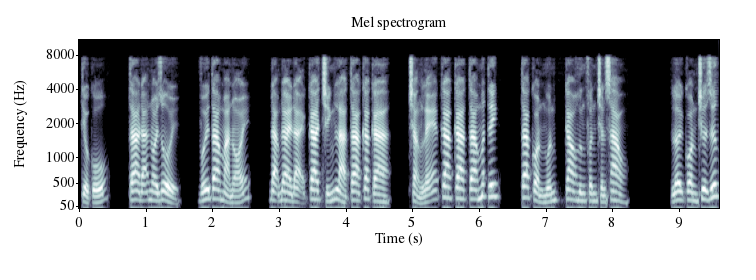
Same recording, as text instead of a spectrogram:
tiểu cố, ta đã nói rồi, với ta mà nói, đạm đài đại ca chính là ta ca ca, chẳng lẽ ca ca ta mất tích, ta còn muốn cao hứng phân chấn sao? Lời còn chưa dứt,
